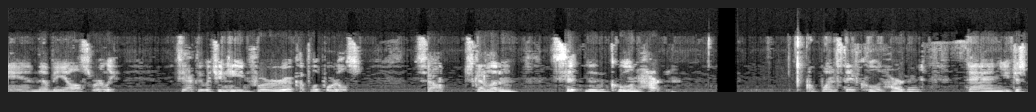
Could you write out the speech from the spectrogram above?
and they'll be all swirly. Exactly what you need for a couple of portals. So just got to let them sit and cool and harden. Once they've cooled and hardened, then you just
